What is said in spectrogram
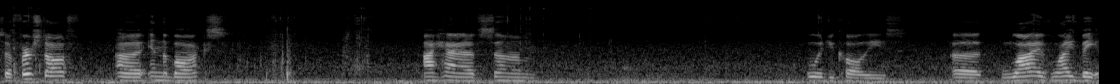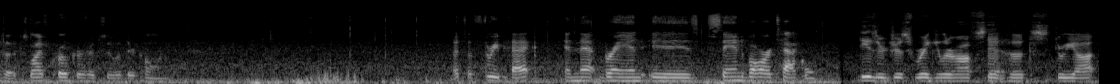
So first off, uh, in the box, I have some what would you call these? Uh, live live bait hooks, live croaker hooks is what they're calling. That's a three pack, and that brand is Sandbar Tackle. These are just regular offset hooks, three aught.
